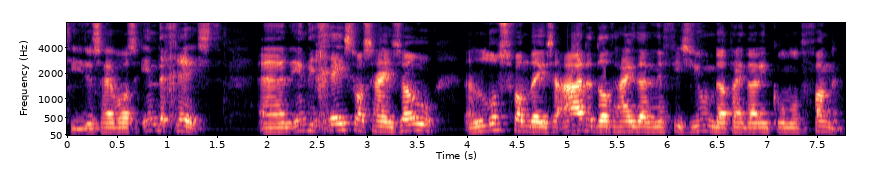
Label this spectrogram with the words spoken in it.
Dus hij was in de geest. En in die geest was hij zo los van deze aarde dat hij daar in een visioen, dat hij daarin kon ontvangen.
